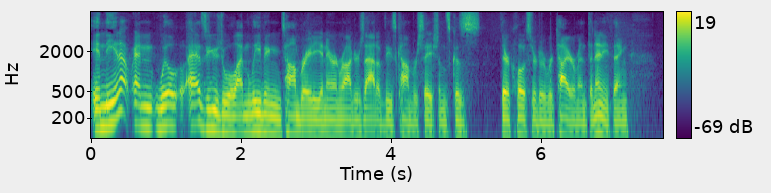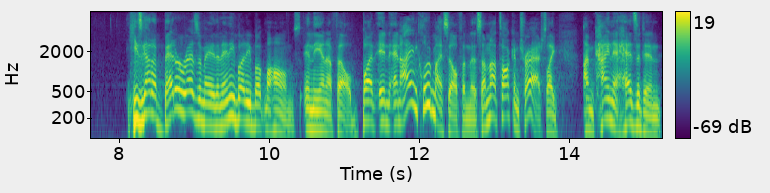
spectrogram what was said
in the and will as usual, I'm leaving Tom Brady and Aaron Rodgers out of these conversations because they're closer to retirement than anything. He's got a better resume than anybody but Mahomes in the NFL. But and, and I include myself in this. I'm not talking trash. Like I'm kind of hesitant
